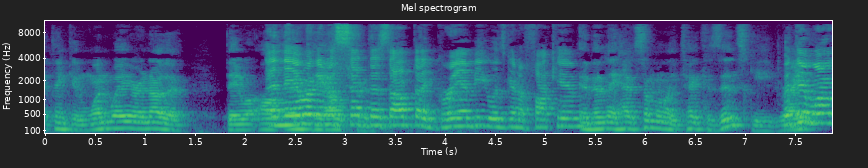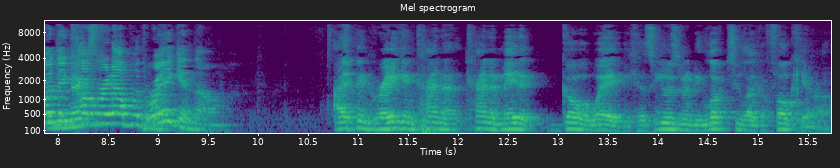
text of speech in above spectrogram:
think in one way or another, they were all. and they were gonna set this up that Granby was gonna fuck him. And then they had someone like Ted Kaczynski. but right? then why would the they next- cover it up with Reagan though? I think Reagan kind of kind of made it go away because he was going to be looked to like a folk hero.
